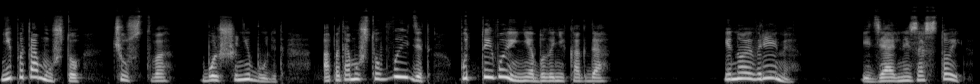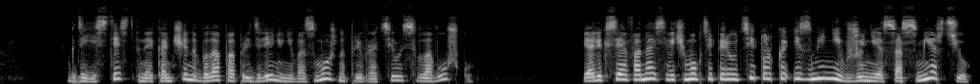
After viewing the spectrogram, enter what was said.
Не потому, что чувства больше не будет, а потому, что выйдет, будто его и не было никогда. Иное время, идеальный застой — где естественная кончина была по определению невозможна, превратилась в ловушку. И Алексей Афанасьевич мог теперь уйти, только изменив жене со смертью,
